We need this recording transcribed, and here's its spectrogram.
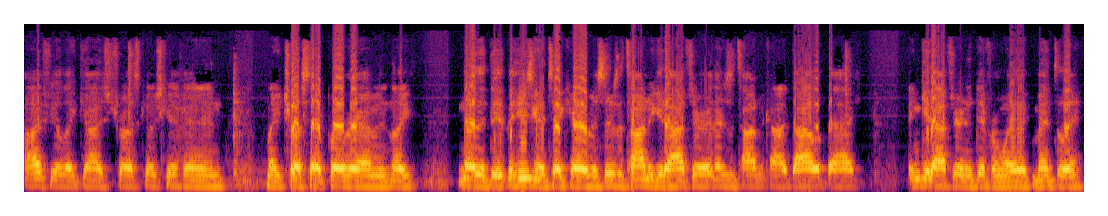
I feel like guys trust Coach Kiffin and like trust that program and like know that, that he's going to take care of us. There's a time to get after it. And there's a time to kind of dial it back and get after it in a different way, like mentally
